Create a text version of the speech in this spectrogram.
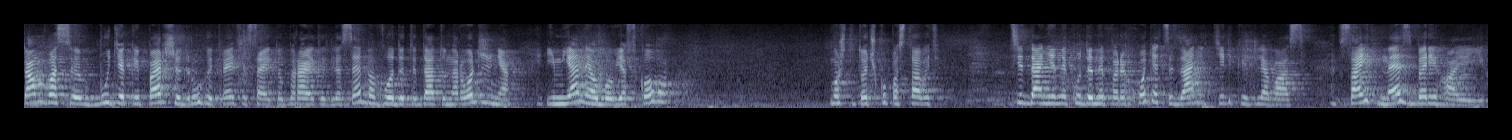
Там у вас е, будь-який перший, другий, третій сайт обираєте для себе, вводите дату народження, ім'я не обов'язково. Можете точку поставити. Ці дані нікуди не переходять, це дані тільки для вас. Сайт не зберігає їх.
